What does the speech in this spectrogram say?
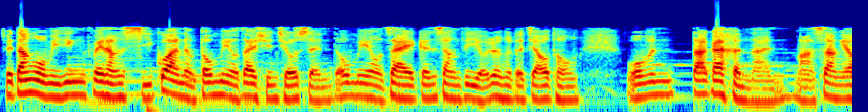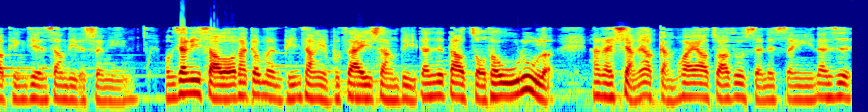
所以，当我们已经非常习惯了都没有在寻求神，都没有在跟上帝有任何的交通，我们大概很难马上要听见上帝的声音。我们相信扫罗，他根本平常也不在意上帝，但是到走投无路了，他才想要赶快要抓住神的声音，但是。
